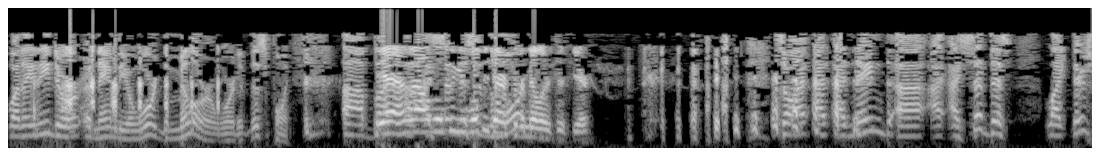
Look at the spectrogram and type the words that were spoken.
Well, they need to uh, name the award the Miller Award at this point. Uh, but, yeah, uh, well, I we'll be we'll be there for the. Millers this year. so I, I, I named, uh, I, I said this, like, there's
